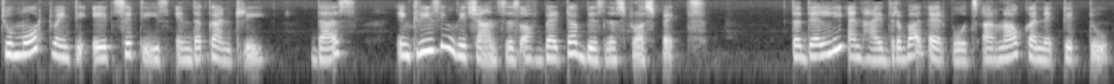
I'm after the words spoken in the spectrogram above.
to more 28 cities in the country, thus increasing the chances of better business prospects. The Delhi and Hyderabad airports are now connected to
